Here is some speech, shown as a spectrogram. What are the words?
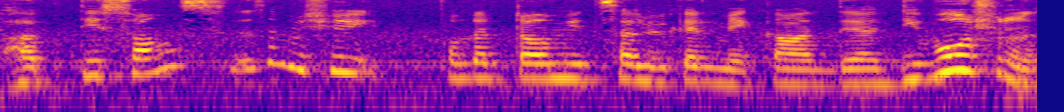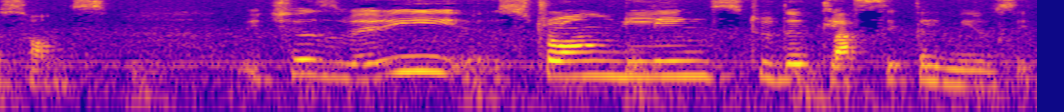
bhakti songs, from the term itself you can make out they are devotional songs, which has very strong links to the classical music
